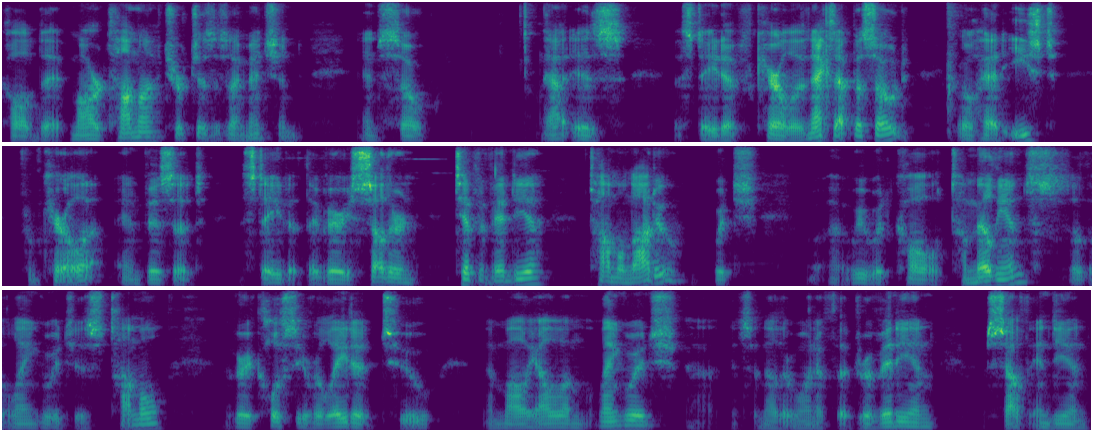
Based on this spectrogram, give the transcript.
called the Mar Thoma churches, as I mentioned. And so that is the state of Kerala. The next episode, we'll head east from Kerala and visit the state at the very southern tip of India, Tamil Nadu, which uh, we would call Tamilians. So the language is Tamil, very closely related to the Malayalam language. Uh, it's another one of the Dravidian, South Indian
